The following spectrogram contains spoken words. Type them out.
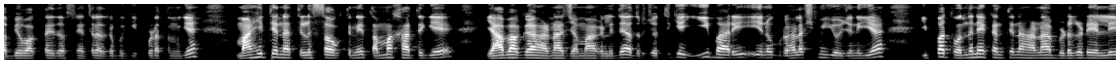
ಲಭ್ಯವಾಗ್ತಾ ಇದಾವೆ ಸ್ನೇಹಿತರೆ. ಅದ್ರ ಬಗ್ಗೆ ಕೂಡ ತಮಗೆ ಮಾಹಿತಿಯನ್ನ ತಿಳಿಸ್ತಾ ಹೋಗ್ತೀನಿ. ತಮ್ಮ ಖಾತೆಗೆ ಯಾವಾಗ ಹಣ ಜಮಾ ಆಗಲಿದೆ, ಅದ್ರ ಜೊತೆಗೆ ಈ ಬಾರಿ ಏನು ಗೃಹಲಕ್ಷ್ಮಿ ಯೋಜನೆಯ ಇಪ್ಪತ್ತೊಂದನೇ ಕಂತಿನ ಹಣ ಬಿಡುಗಡೆಯಲ್ಲಿ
